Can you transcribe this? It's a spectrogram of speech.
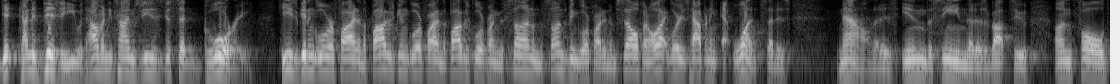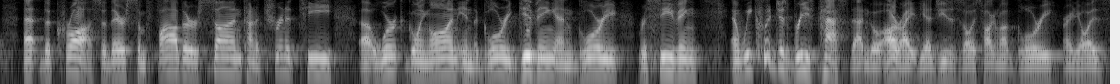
get kind of dizzy with how many times Jesus just said glory. He's getting glorified, and the Father's getting glorified, and the Father's glorifying the Son, and the Son's being glorified in himself, and all that glory is happening at once. That is now, that is in the scene that is about to unfold at the cross. So there's some Father, Son, kind of Trinity uh, work going on in the glory giving and glory receiving. And we could just breeze past that and go, all right, yeah, Jesus is always talking about glory, right? He always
